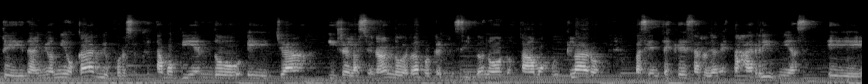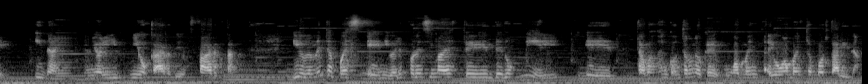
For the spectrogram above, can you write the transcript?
de daño a miocardio, por eso es que estamos viendo eh, ya y relacionando, ¿verdad? Porque al principio no, no estábamos muy claros, pacientes que desarrollan estas arritmias eh, y daño al miocardio, fartan. Y obviamente, pues, en niveles por encima de, este, de 2000, eh, estamos encontrando que un hay un aumento en mortalidad.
